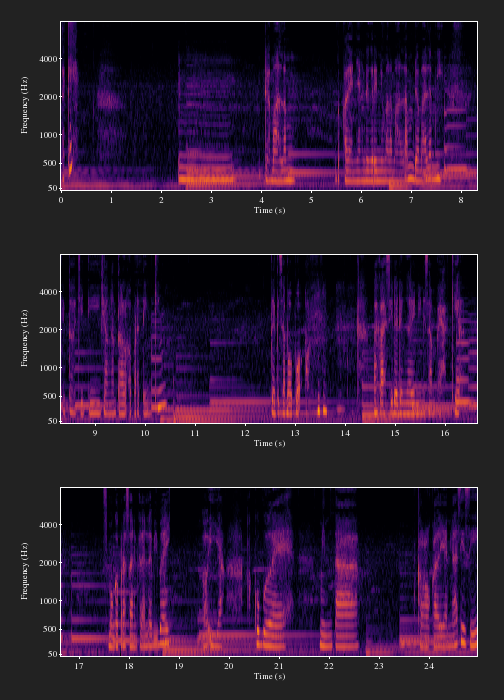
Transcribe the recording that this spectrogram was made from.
Oke? Okay? hmm, udah malam. Untuk kalian yang dengerin di malam-malam udah malam nih. Gitu jadi jangan terlalu overthinking. Udah bisa bobo. Makasih udah dengerin ini sampai akhir. Semoga perasaan kalian lebih baik oh iya aku boleh minta kalau kalian ngasih sih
